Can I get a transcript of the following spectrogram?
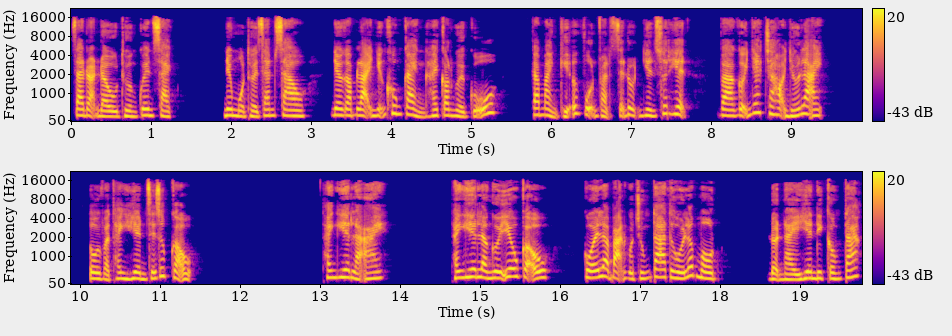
giai đoạn đầu thường quên sạch. Nhưng một thời gian sau, nhờ gặp lại những khung cảnh hay con người cũ, các mảnh ký ức vụn vặt sẽ đột nhiên xuất hiện và gợi nhắc cho họ nhớ lại. Tôi và Thanh Hiên sẽ giúp cậu. Thanh Hiên là ai? Thanh Hiên là người yêu cậu. Cô ấy là bạn của chúng ta từ hồi lớp 1. Đợt này Hiên đi công tác,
